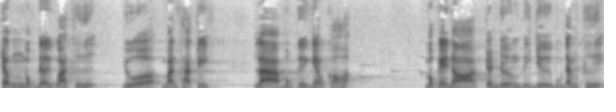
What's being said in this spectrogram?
Trong một đời quá khứ, vua Manthati là một người nghèo khó. Một ngày nọ, trên đường đi dự một đám cưới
